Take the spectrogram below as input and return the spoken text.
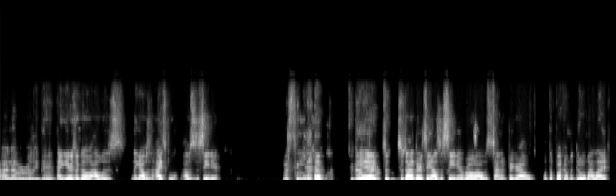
I never really been. Ten years ago, I was nigga, I was in high school. I was a senior. What's ten years? yeah, 2013. t- 2013. I was a senior, bro. I was trying to figure out what the fuck I'm gonna do with my life.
